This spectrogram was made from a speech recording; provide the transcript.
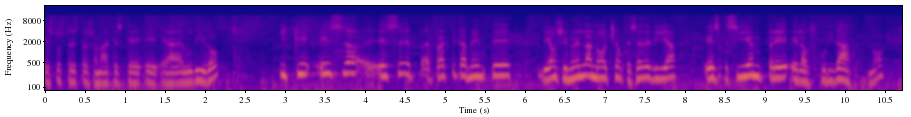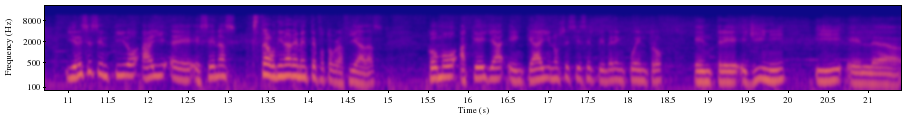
estos tres personajes que he aludido, y que es, es eh, prácticamente, digamos, si no en la noche, aunque sea de día, es siempre la oscuridad, ¿no? Y en ese sentido hay eh, escenas extraordinariamente fotografiadas, como aquella en que hay, no sé si es el primer encuentro entre Ginny y el eh,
